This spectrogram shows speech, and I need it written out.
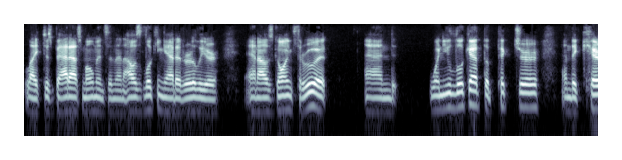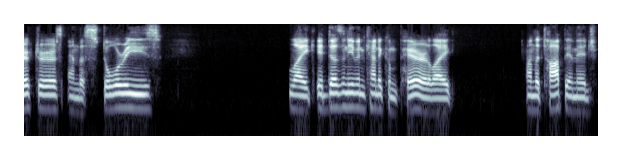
like just badass moments. And then I was looking at it earlier, and I was going through it, and when you look at the picture and the characters and the stories, like it doesn't even kind of compare. Like on the top image,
